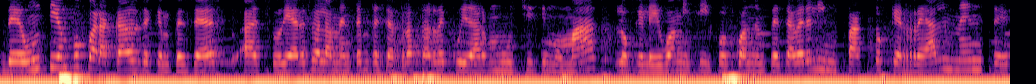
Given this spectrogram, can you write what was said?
de un tiempo para acá, desde que empecé a, estu- a estudiar eso de la mente, empecé a tratar de cuidar muchísimo más lo que le digo a mis hijos, cuando empecé a ver el impacto que realmente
